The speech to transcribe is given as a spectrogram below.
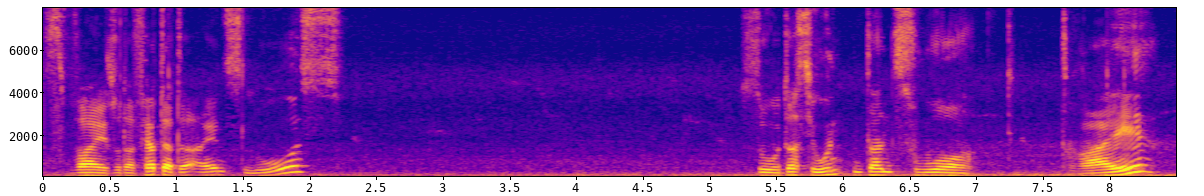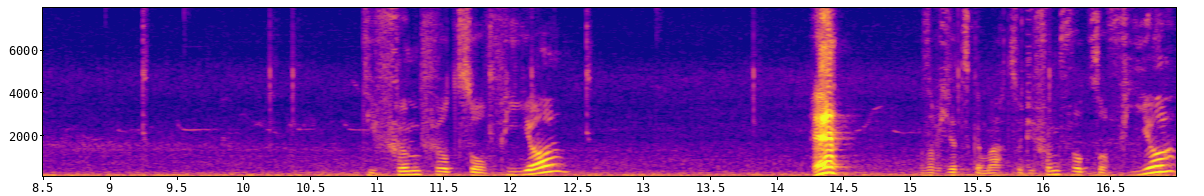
2. So, da fährt der 1 los. So, das hier unten dann zur 3. Die 5 wird zur 4. Hä? Was habe ich jetzt gemacht? So, die 5 wird zur 4.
